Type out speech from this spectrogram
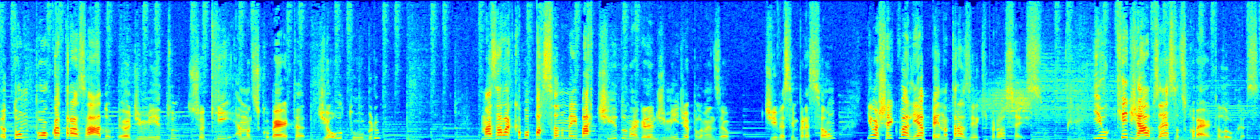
Eu tô um pouco atrasado, eu admito, isso aqui é uma descoberta de outubro, mas ela acabou passando meio batido na grande mídia, pelo menos eu tive essa impressão, e eu achei que valia a pena trazer aqui pra vocês. E o que diabos é essa descoberta, Lucas?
